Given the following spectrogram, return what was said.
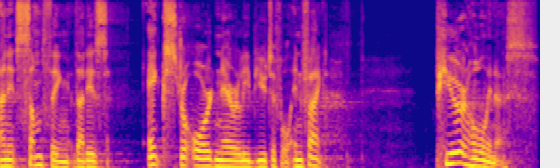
and it's something that is extraordinarily beautiful. In fact, pure holiness,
